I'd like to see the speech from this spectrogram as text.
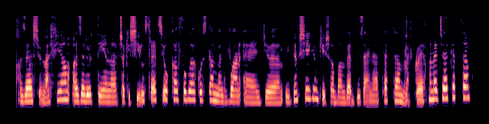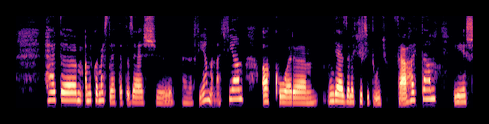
az első nagyfiam, azelőtt én csak is illusztrációkkal foglalkoztam, meg van egy ügynökségünk, és abban webdesignerkedtem, meg projektmenedzserkedtem. Hát amikor megszületett az első fiam, a nagyfiam, akkor ugye ezzel egy kicsit úgy felhagytam, és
